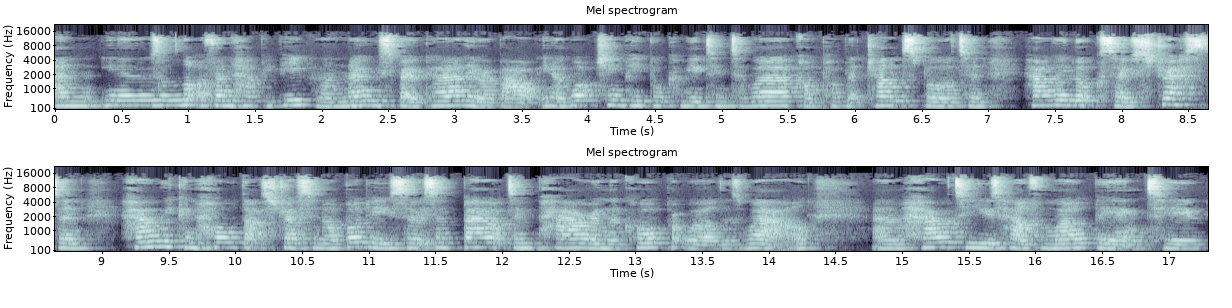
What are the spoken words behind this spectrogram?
And, you know, there was a lot of unhappy people. I know we spoke earlier about, you know, watching people commuting to work on public transport and how they look so stressed and how we can hold that stress in our bodies. So it's about empowering the corporate world as well. Um, how to use health and well-being to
